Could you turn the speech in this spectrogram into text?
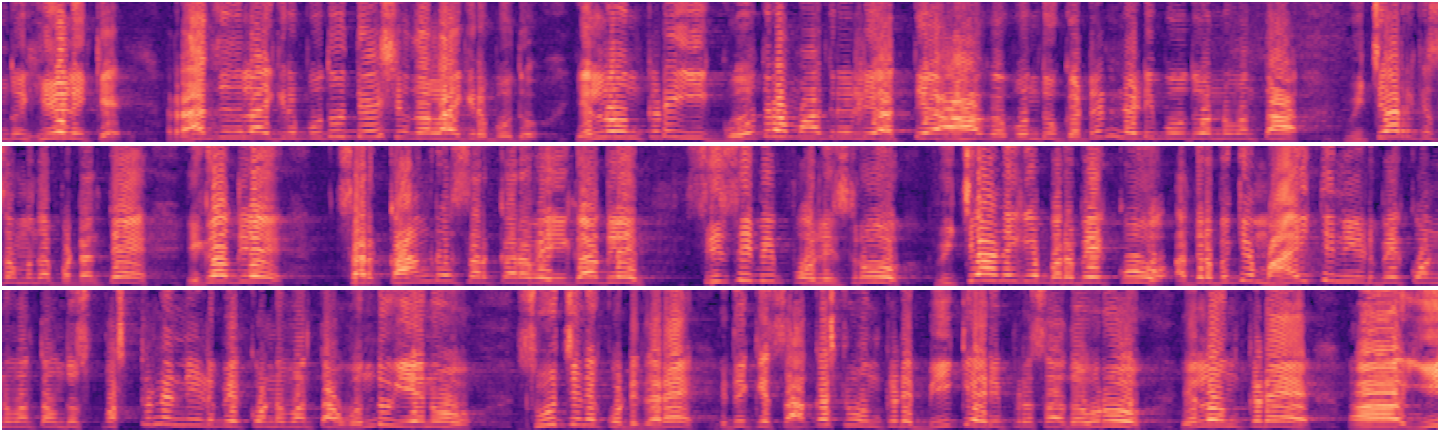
ಒಂದು ಹೇಳಿಕೆ, ರಾಜ್ಯದಲ್ಲಾಗಿರ್ಬೋದು, ದೇಶದಲ್ಲಾಗಿರ್ಬೋದು, ಎಲ್ಲೋ ಒಂದ್ ಕಡೆ ಈ ಗೋದ್ರ ಮಾದರಿಯಲ್ಲಿ ಹತ್ಯೆ ಆಗ ಒಂದು ಘಟನೆ ನಡೀಬಹುದು ಅನ್ನುವಂತ ವಿಚಾರಕ್ಕೆ ಸಂಬಂಧಪಟ್ಟಂತೆ ಈಗಾಗಲೇ ಸರ್, ಕಾಂಗ್ರೆಸ್ ಸರ್ಕಾರವೇ ಈಗಾಗಲೇ ಸಿಸಿಬಿ ಪೊಲೀಸರು ವಿಚಾರಣೆಗೆ ಬರಬೇಕು, ಅದರ ಬಗ್ಗೆ ಮಾಹಿತಿ ನೀಡಬೇಕು ಅನ್ನುವಂತ ಒಂದು ಸ್ಪಷ್ಟನೆ ನೀಡಬೇಕು ಅನ್ನುವಂತ ಒಂದು ಏನು ಸೂಚನೆ ಕೊಟ್ಟಿದ್ದಾರೆ. ಇದಕ್ಕೆ ಸಾಕಷ್ಟು ಒಂದ್ ಕಡೆ ಬಿ ಕೆ ಹರಿಪ್ರಸಾದ್ ಅವರು, ಎಲ್ಲ ಒಂದ್ ಕಡೆ ಈ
